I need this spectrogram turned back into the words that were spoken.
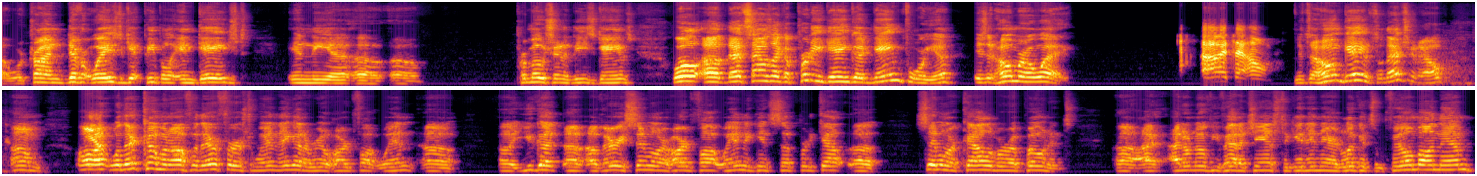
uh, we're trying different ways to get people engaged in the uh, promotion of these games. Well, that sounds like a pretty dang good game for you. Is it home or away? it's at home. It's a home game, so that should help. Um, all yep. right. Well, they're coming off of their first win. They got a real hard fought win. Uh, uh, you got a, a, very similar hard fought win against some pretty cal- uh, similar caliber opponents. Uh, I, I don't know if you've had a chance to get in there and look at some film on them,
